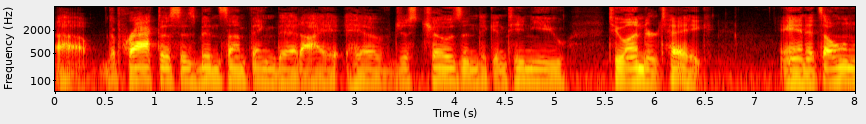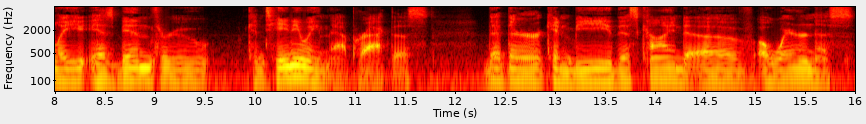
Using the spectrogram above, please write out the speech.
Uh, the practice has been something that I have just chosen to continue to undertake, and it's only has been through continuing that practice, that there can be this kind of awareness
